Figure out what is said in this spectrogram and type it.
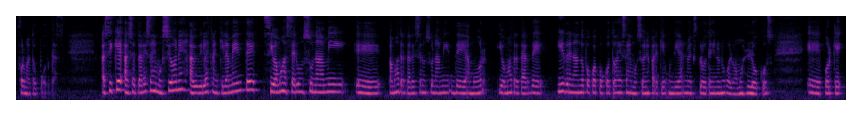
formato podcast. Así que aceptar esas emociones, a vivirlas tranquilamente. Si vamos a hacer un tsunami, eh, vamos a tratar de hacer un tsunami de amor y vamos a tratar de ir drenando poco a poco todas esas emociones para que un día no exploten y no nos volvamos locos. Eh, porque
